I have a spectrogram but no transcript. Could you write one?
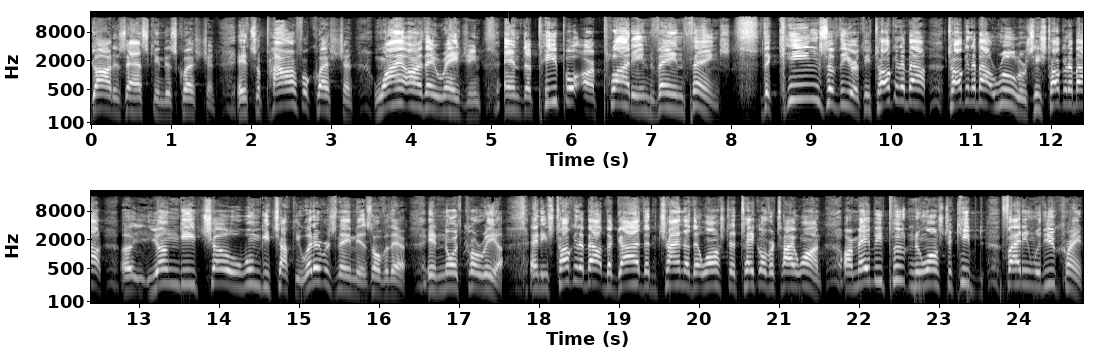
God is asking this question. It's a powerful question. Why are they raging? And the people are plotting vain things. The kings of the earth. He's talking about talking about rulers. He's talking about uh, Cho Woongi Chaki, whatever his name is over there in North Korea. And he's talking about the guy in China that wants to take over Taiwan, or maybe Putin who wants to keep fighting with Ukraine,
